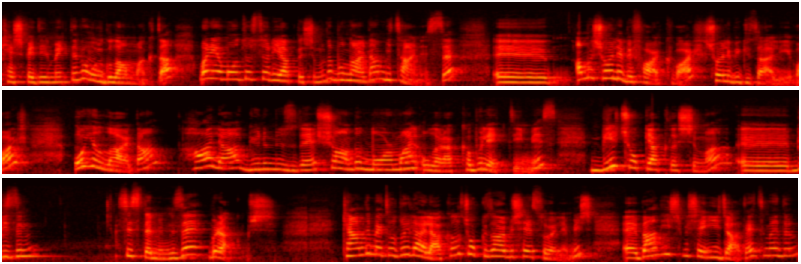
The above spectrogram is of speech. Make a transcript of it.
keşfedilmekte ve uygulanmakta. Maria Montessori yaklaşımı da bunlardan bir tanesi. E, ama şöyle bir fark var, şöyle bir güzelliği var. O yıllardan hala günümüzde şu anda normal olarak kabul ettiğimiz birçok yaklaşımı bizim sistemimize bırakmış. Kendi metoduyla alakalı çok güzel bir şey söylemiş. E, Ben hiçbir şey icat etmedim.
